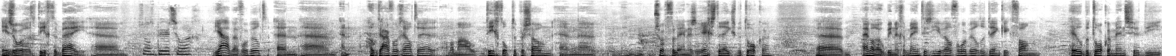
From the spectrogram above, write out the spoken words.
in zorg dichterbij. Zoals buurtzorg? Ja, bijvoorbeeld. En, en ook daarvoor geldt, hè, allemaal dicht op de persoon en, en zorgverleners rechtstreeks betrokken. maar ook binnen gemeenten zie je wel voorbeelden, denk ik, van heel betrokken mensen die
